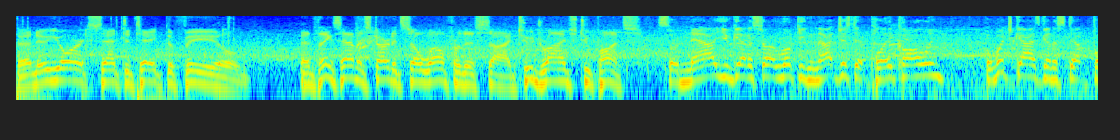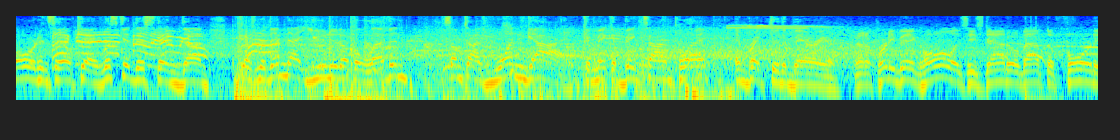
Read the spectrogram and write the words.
And New York set to take the field. And things haven't started so well for this side. Two drives, two punts. So now you've got to start looking not just at play calling, but which guy's going to step forward and say, okay, let's get this thing done. Because within that unit of 11, sometimes one guy can make a big-time play and break through the barrier. And a pretty big hole as he's down to about the 40.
